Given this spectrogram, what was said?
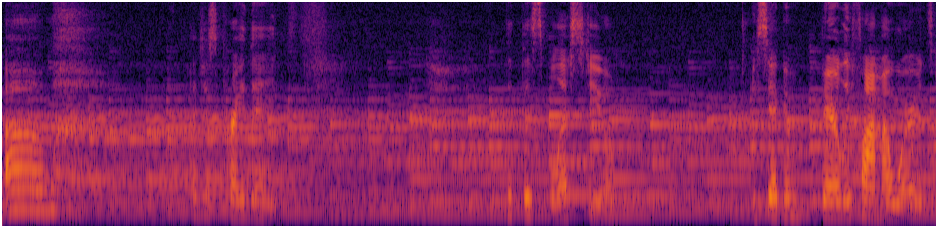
Um, I just pray that that this blessed you. You see, I can barely find my words.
